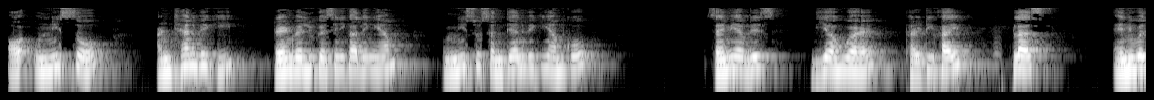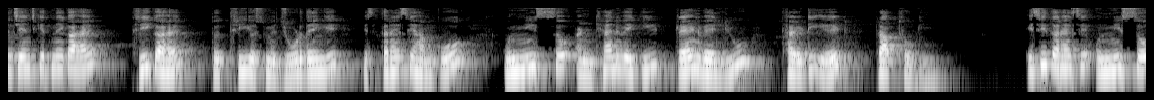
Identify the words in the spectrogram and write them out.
और उन्नीस की ट्रेंड वैल्यू कैसे निकालेंगे हम? उन्नीस की हमको सेमी एवरेज दिया हुआ है thirty five plus annual change कितने का है? थ्री का है तो थ्री उसमें जोड़ देंगे। इस तरह से हमको उन्नीस की ट्रेंड वैल्यू थर्टी एट प्राप्त होगी। इसी तरह से उन्नीस सौ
